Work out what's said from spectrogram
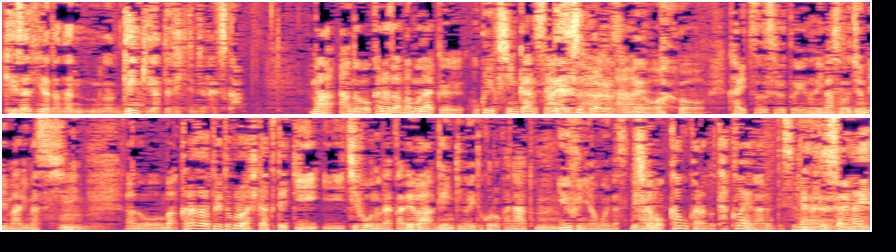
経済的にはだんだん元気が出てきてるんじゃないですか。まあ、あの、金沢まもなく北陸新幹線が、あの、開通するというので、今その準備もありますし、あの、まあ、金沢というところは比較的地方の中では元気のいいところかなというふうには思います。で、しかも過去からの蓄えがあるんですよね。ですからやはり、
